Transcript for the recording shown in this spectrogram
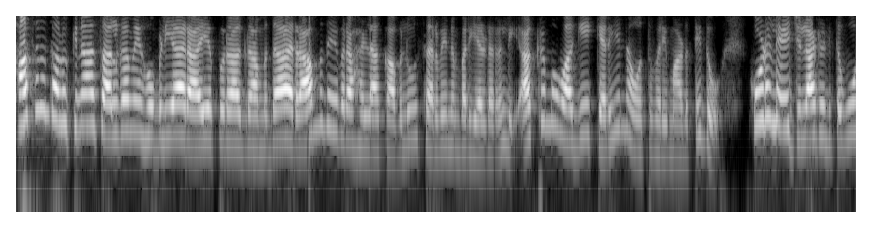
ಹಾಸನ ತಾಲೂಕಿನ ಸಾಲ್ಗಾಮೆ ಹೋಬಳಿಯ ರಾಯಪುರ ಗ್ರಾಮದ ರಾಮದೇವರ ಹಳ್ಳ ಕಾವಲು ಸರ್ವೆ ನಂಬರ್ ಎರಡರಲ್ಲಿ ಅಕ್ರಮವಾಗಿ ಕೆರೆಯನ್ನು ಒತ್ತುವರಿ ಮಾಡುತ್ತಿದ್ದು, ಕೂಡಲೇ ಜಿಲ್ಲಾಡಳಿತವು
